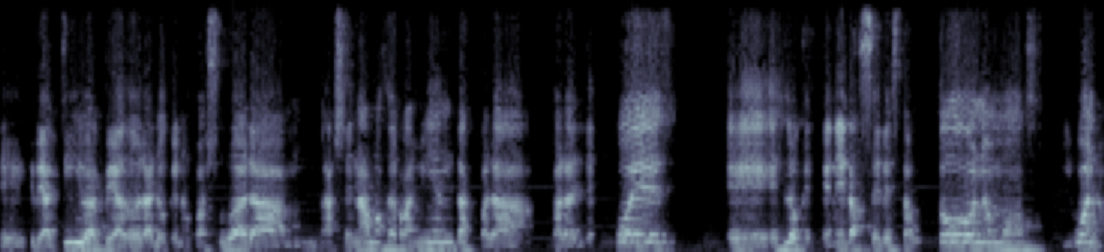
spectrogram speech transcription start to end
eh, creativa, creadora, lo que nos va a ayudar a, llenarnos de herramientas para, para el después, eh, es lo que genera seres autónomos, y bueno,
